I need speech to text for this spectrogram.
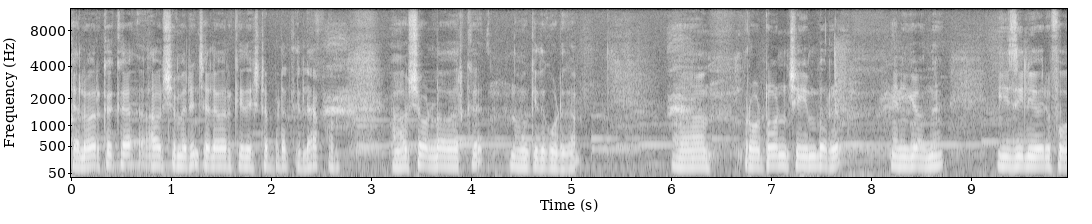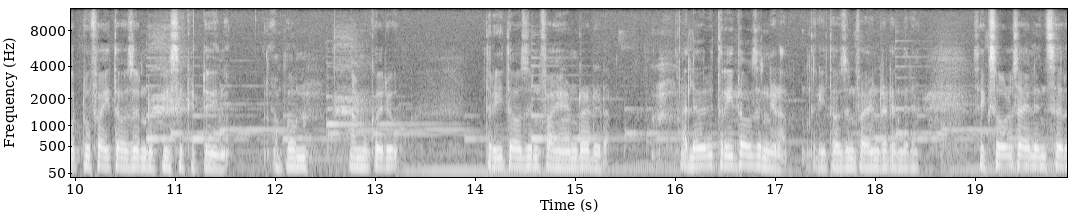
ചിലവർക്കൊക്കെ ആവശ്യം വരും ചിലവർക്ക് ഇത് ഇഷ്ടപ്പെടത്തില്ല. അപ്പം ആവശ്യമുള്ളവർക്ക് നമുക്കിത് കൊടുക്കാം. പ്രോട്ടോൺ ചേംബർ എനിക്ക് ഒന്ന് ഈസിലി ഒരു four two five thousand rupees കിട്ടുകയാണ്. അപ്പം നമുക്കൊരു ത്രീ തൗസൻഡ് ഫൈവ് ഹൺഡ്രഡ് ഇടാം. അല്ല ഒരു ത്രീ തൗസൻഡ് ഇടാം. ത്രീ തൗസൻഡ് ഫൈവ് ഹൺഡ്രഡ് എന്തിനാ? സിക്സ് ഹോൾ സൈലൻസർ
